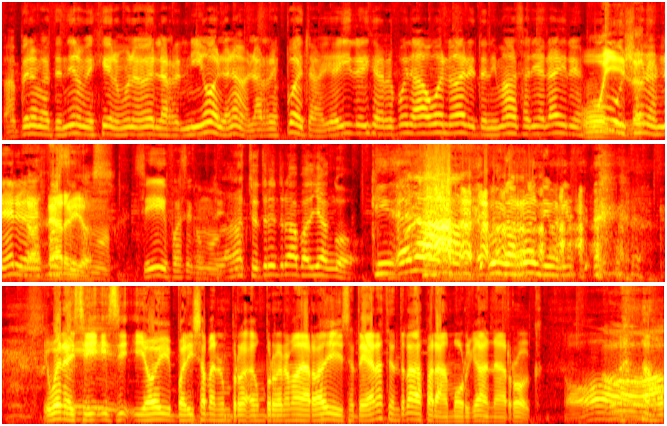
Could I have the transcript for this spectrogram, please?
apenas me atendieron me dijeron, bueno, a ver, la, re- ni hola, no, la respuesta. Y ahí le dije la respuesta, ah, bueno, dale, te animás a salir al aire. Uy, yo unos nervios, los nervios. como- sí, fue hace como... Te ganaste tres entradas para Diango. ¿Qué? ¡Ah, no! Un garrón. Y bueno, y, si, y, si- y hoy por ahí llaman a un, pro- a un programa de radio y dicen, te ganaste entradas para Morgana Rock. Oh.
